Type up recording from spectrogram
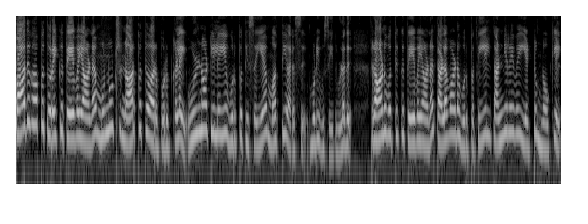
பாதுகாப்பு துறைக்கு தேவையான முன்னூற்று நாற்பத்தி ஆறு பொருட்களை உள்நாட்டிலேயே உற்பத்தி செய்ய மத்திய அரசு முடிவு செய்துள்ளது. ராணுவத்துக்கு தேவையான தளவாட உற்பத்தியில் தன்னிறைவை எட்டும் நோக்கில்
